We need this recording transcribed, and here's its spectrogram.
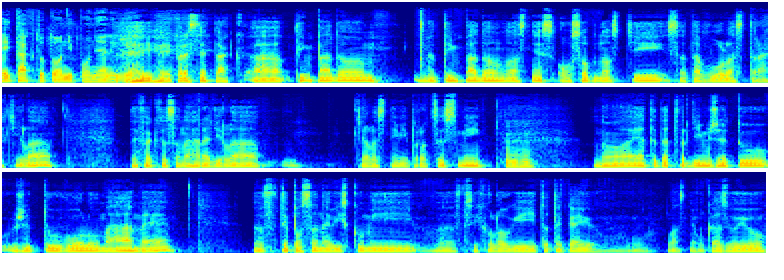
Hej, takto to oni poňali. Že... Hej, hej, presne tak. A tým pádom, tým pádom vlastne z osobnosti sa tá vôľa strátila. De facto sa nahradila telesnými procesmi. Uh-huh. No a ja teda tvrdím, že tú, že tú vôľu máme. V tej posledné výskumy v psychológii to tak aj vlastne ukazujú.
